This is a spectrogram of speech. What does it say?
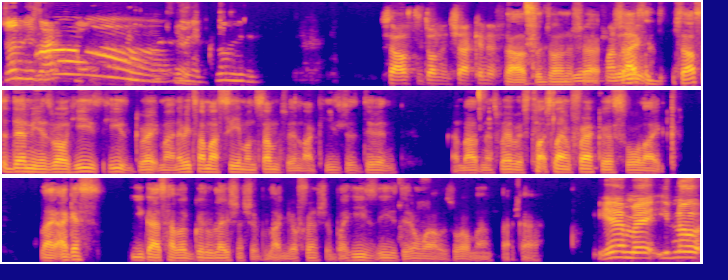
John is like, oh. yeah. John? Shout out to John and Shaq, innit? Shout out to John and Yeah. Shaq. My Shout to, shout out to Demi as well. He's he's great, man. Every time I see him on something, like he's just doing a madness. Whether it's touchline fracas or like, like I guess you guys have a good relationship, like your friendship. But he's he's doing well as well, man. That guy. Yeah, man. You know,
